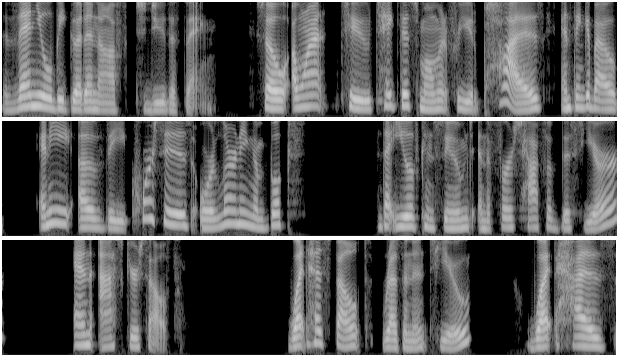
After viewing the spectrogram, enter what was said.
then you'll be good enough to do the thing. So I want to take this moment for you to pause and think about any of the courses or learning and books that you have consumed in the first half of this year and ask yourself what has felt resonant to you? What has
